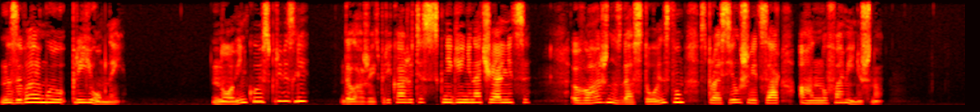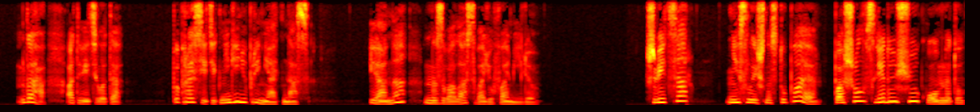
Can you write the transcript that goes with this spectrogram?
называемую приемной. «Новенькую привезли? Доложить прикажете с княгини-начальницы?» Важно, с достоинством спросил швейцар Анну Фоминишну. «Да», — ответила та, — «попросите княгиню принять нас» и она назвала свою фамилию. Швейцар, неслышно ступая, пошел в следующую комнату,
